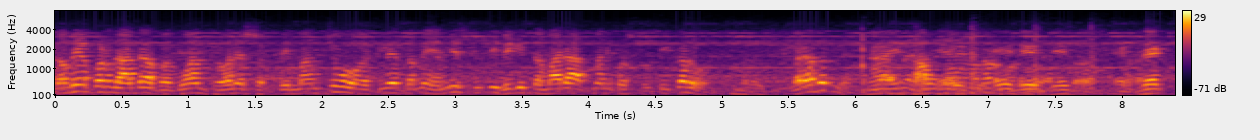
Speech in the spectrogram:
તમે પણ દાદા ભગવાન થવાને શક્તિમાન છો એટલે તમે એમની સ્તુતિ ભેગી તમારા આત્માની પણ સ્તુતિ કરો. બરાબર ને? એક્ઝેક્ટ એ- આમ એ- કરો. એ- એ- એ- exact-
